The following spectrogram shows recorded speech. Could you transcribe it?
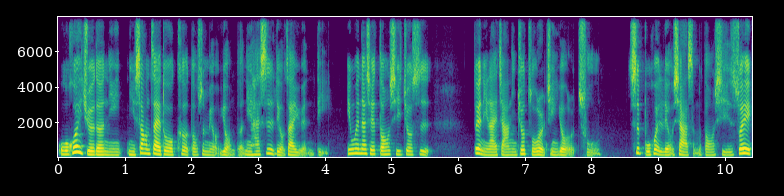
我会觉得你你上再多的课都是没有用的，你还是留在原地。因为那些东西就是对你来讲，你就左耳进右耳出，是不会留下什么东西。所以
